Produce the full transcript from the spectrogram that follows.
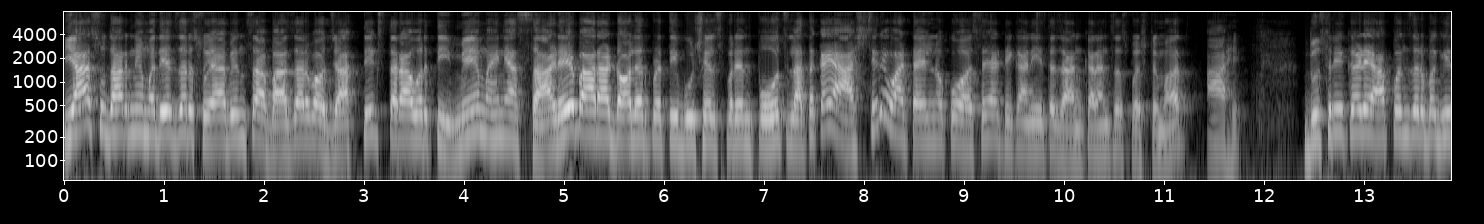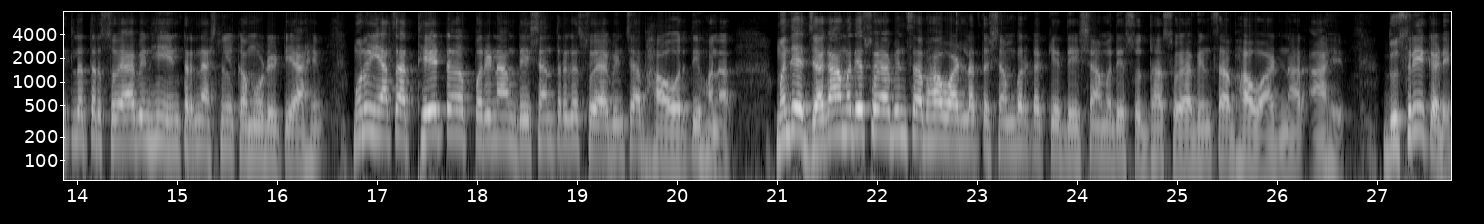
या सुधारणेमध्ये जर सोयाबीनचा बाजारभाव जागतिक स्तरावरती मे महिन्यात साडेबारा डॉलर प्रति बुशेल्सपर्यंत पोहोचला तर काही आश्चर्य वाटायला नको असं या ठिकाणी इथं जाणकारांचं स्पष्ट मत आहे. दुसरीकडे आपण जर बघितलं तर सोयाबीन ही इंटरनॅशनल कमोडिटी आहे. म्हणून याचा थेट परिणाम देशांतर्गत सोयाबीनच्या भावावरती होणार. म्हणजे जगामध्ये सोयाबीनचा भाव वाढला तर शंभर टक्के देशामध्ये सुद्धा सोयाबीनचा भाव वाढणार आहे. दुसरीकडे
